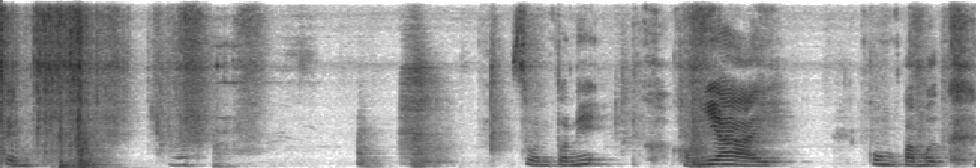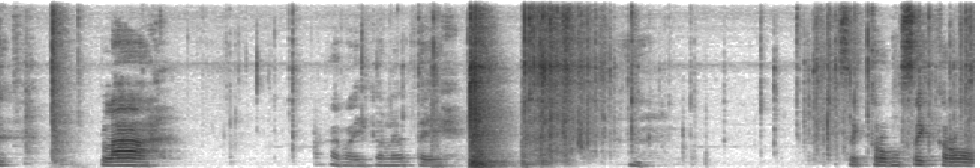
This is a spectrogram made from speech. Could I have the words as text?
เต็มนะส่วนตัวนี้ ของยาย กุ้งปลาหมึก ปลา อะไรก็แล้วแต่ใส่กรงใส่กรอก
